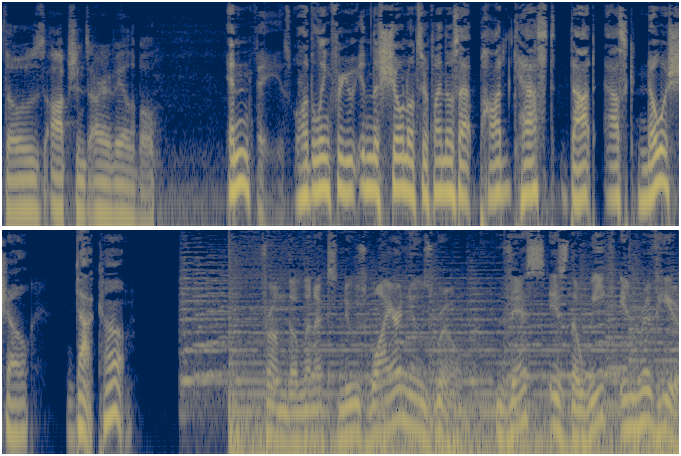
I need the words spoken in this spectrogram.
those options are available. Enphase. We'll have a link for you in the show notes. You'll find those at podcast.asknoahshow.com. From the Linux Newswire newsroom, this is the Week in Review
